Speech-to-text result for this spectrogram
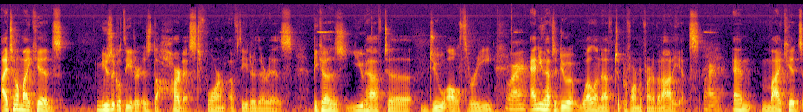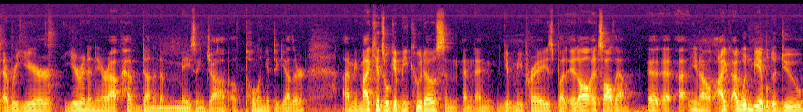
I tell my kids musical theater is the hardest form of theater there is because you have to do all three Right. and you have to do it well enough to perform in front of an audience. Right. And my kids every year, year in and year out, have done an amazing job of pulling it together. I mean, my kids will give me kudos and, and, and give me praise, but it all it's all them. Uh, uh, uh, you know, I, I wouldn't be able to do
